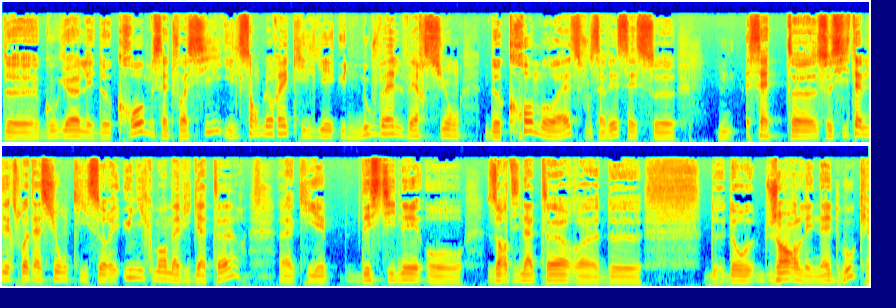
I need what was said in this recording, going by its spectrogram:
de Google et de Chrome, cette fois-ci, il semblerait qu'il y ait une nouvelle version de Chrome OS. Vous savez, c'est ce euh, ce système d'exploitation qui serait uniquement navigateur, euh, qui est destiné aux ordinateurs de, de, genre les netbooks,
